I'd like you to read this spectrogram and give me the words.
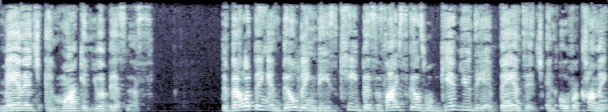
manage, and market your business. Developing and building these key business life skills will give you the advantage in overcoming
